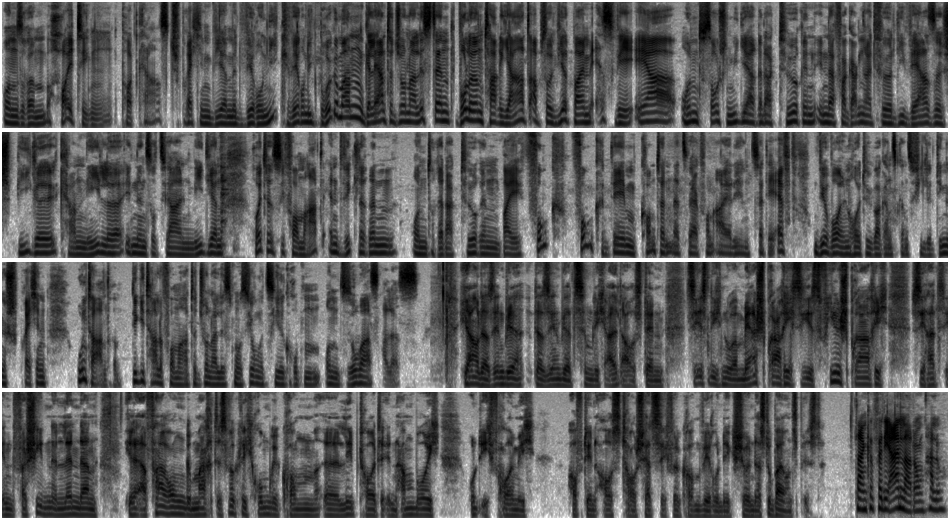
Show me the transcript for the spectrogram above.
unserem heutigen Podcast sprechen wir mit Veronique. Veronique Brüggemann, gelernte Journalistin, Volontariat absolviert beim SWR und Social Media Redakteurin in der Vergangenheit für diverse Spiegelkanäle in den sozialen Medien. Heute ist sie Formatentwicklerin und Redakteurin bei Funk, Funk, dem Content-Netzwerk von ARD und ZDF. Und wir wollen heute über ganz, ganz viele Dinge sprechen, unter anderem digitale Formate, Journalismus, junge Zielgruppen und sowas alles. Ja, und da sehen wir, da sehen wir ziemlich alt aus, denn sie ist nicht nur mehrsprachig, sie ist vielsprachig. Sie hat in verschiedenen Ländern ihre Erfahrungen gemacht, ist wirklich rumgekommen, äh, lebt heute in Hamburg und ich freue mich, auf den Austausch. Herzlich willkommen, Veronique. Schön, dass du bei uns bist. Danke für die Einladung. Hallo.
